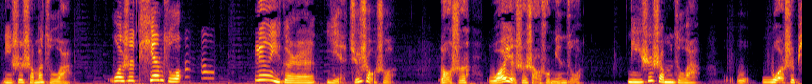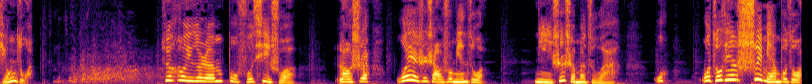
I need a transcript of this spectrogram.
你是什么族啊？”“我是天族。”另一个人也举手说：“老师，我也是少数民族。”你是什么族啊？我我是平族。最后一个人不服气说：“老师，我也是少数民族。你是什么族啊？我我昨天睡眠不足。”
